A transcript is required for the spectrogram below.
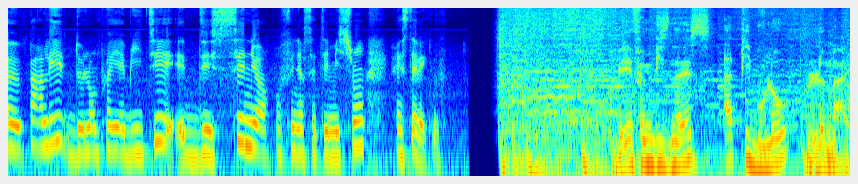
euh, parler de l'employabilité des seniors pour finir cette émission. Restez avec nous. BFM Business, Happy Boulot, le MAG.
